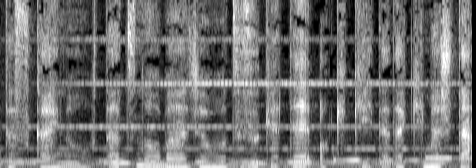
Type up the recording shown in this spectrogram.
イトスカイの2つのバージョンを続けてお聴きいただきました。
